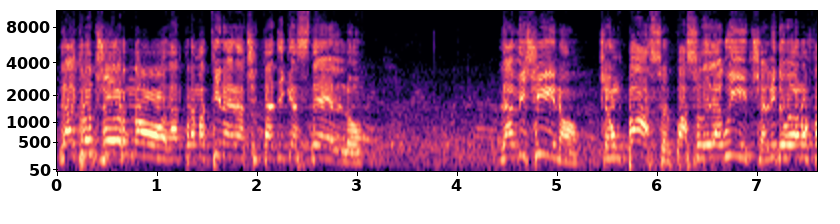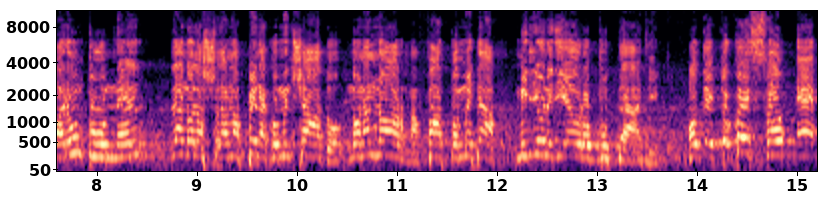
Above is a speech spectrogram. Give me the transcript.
L'altro giorno, l'altra mattina era a Città di Castello, là vicino c'è un passo, il passo della Guincia, lì dovevano fare un tunnel, l'hanno appena cominciato, non a norma, fatto a metà, milioni di euro buttati. Ho detto questo è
